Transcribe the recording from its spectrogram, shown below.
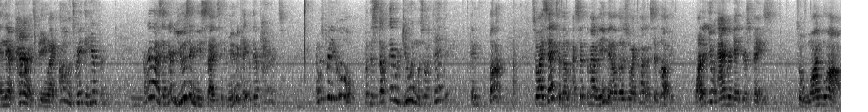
and their parents being like, oh, it's great to hear from you. I realized that they're using these sites to communicate with their parents. It was pretty cool. But the stuff they were doing was authentic and fun. So I said to them, I sent them out an email, those who I caught, and I said, look, why don't you aggregate your space to one blog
